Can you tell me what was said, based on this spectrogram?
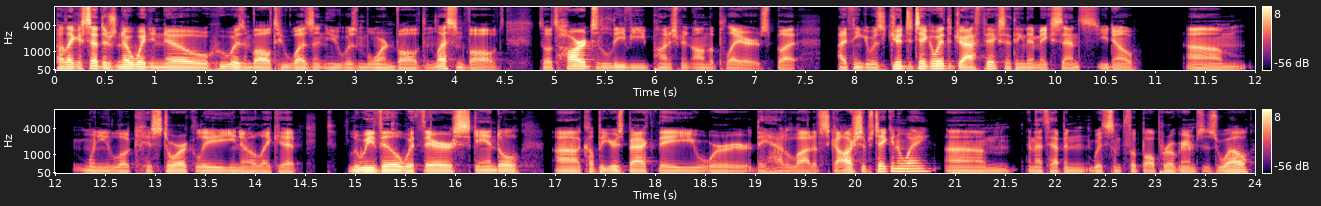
but like I said, there's no way to know who was involved, who wasn't, who was more involved and less involved. So it's hard to levy punishment on the players. But I think it was good to take away the draft picks. I think that makes sense. You know, um, when you look historically, you know, like at Louisville with their scandal uh, a couple years back, they were they had a lot of scholarships taken away, um, and that's happened with some football programs as well.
